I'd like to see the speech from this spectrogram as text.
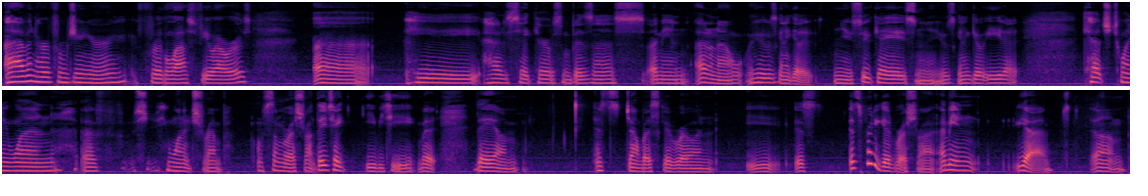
I haven't heard from Junior for the last few hours. Uh, he had to take care of some business. I mean, I don't know. He was going to get a new suitcase and he was going to go eat at Catch 21 if he wanted shrimp or some restaurant. They take EBT, but they, um, it's down by Skid Row and it's it's a pretty good restaurant. I mean, yeah, um,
